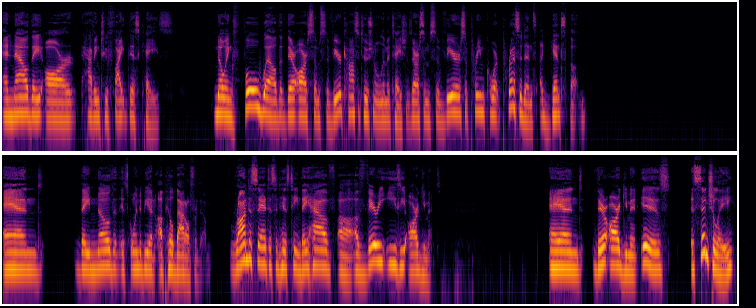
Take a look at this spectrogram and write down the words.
And now they are having to fight this case, knowing full well that there are some severe constitutional limitations. There are some severe Supreme Court precedents against them. And they know that it's going to be an uphill battle for them. Ron DeSantis and his team, they have uh, a very easy argument and their argument is essentially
